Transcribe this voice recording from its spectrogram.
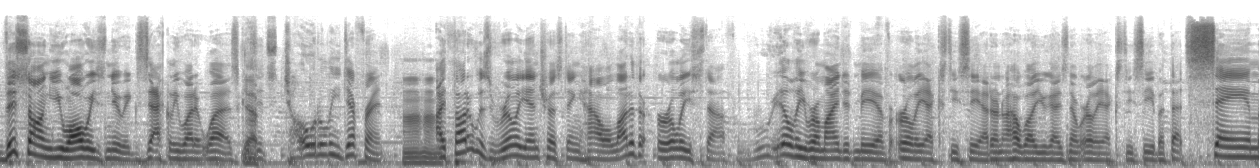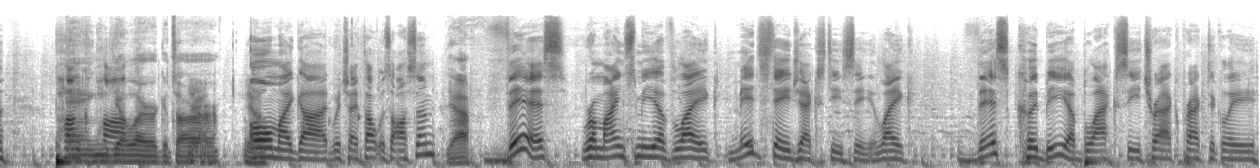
this song you always knew exactly what it was because Yep. it's totally different mm-hmm. i thought it was really interesting how a lot of the early stuff really reminded me of early xtc i don't know how well you guys know early xtc but that same punk pop angular guitar. Yeah. oh my god which i thought was awesome Yeah. this reminds me of like mid stage XTC. Like this could be a Black Sea track practically.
